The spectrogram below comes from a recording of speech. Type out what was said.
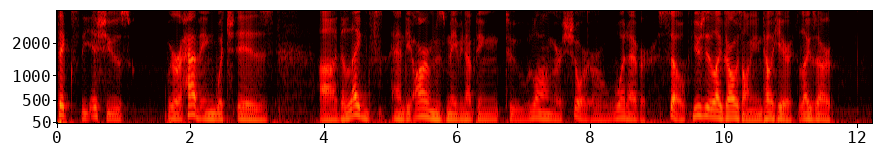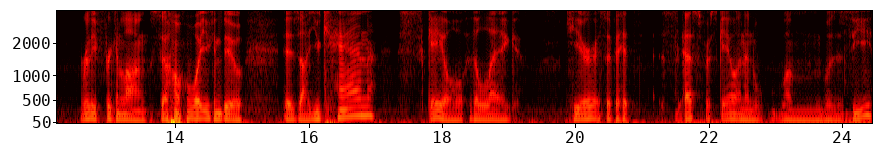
fix the issues we are having, which is uh, the legs and the arms maybe not being too long or short or whatever. So usually the legs are always long. You can tell here, legs are really freaking long. So what you can do is uh, you can scale the leg here. So if it hits S for scale and then um, was it Z,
